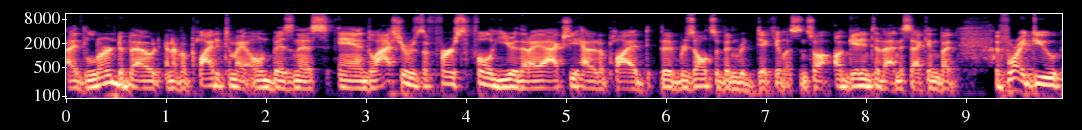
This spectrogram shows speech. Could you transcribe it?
I'd learned about and I've applied it to my own business. And last year was the first full year that I actually had it applied. The results have been ridiculous. And so I'll, get into that in a second. But before I do,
